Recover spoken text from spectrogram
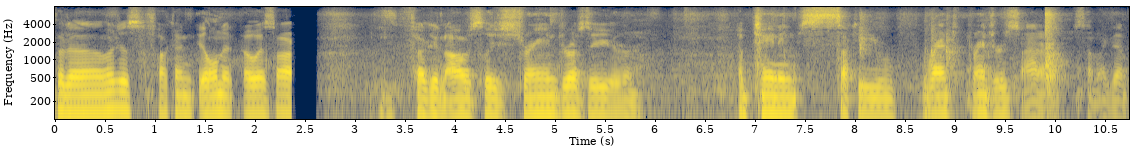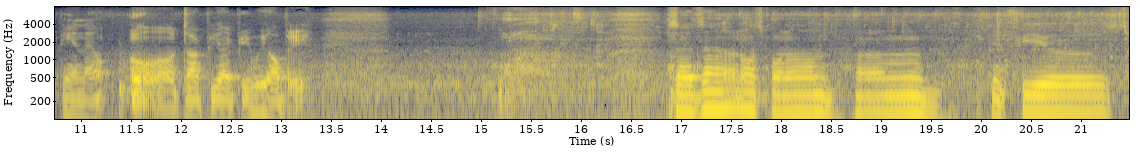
But uh, we're just fucking illing at OSR. Fucking obviously strained, rusty, or obtaining sucky ranch, ranchers. I don't know, something like that. Peeing out. Oh, talk PIP, we all pee. That, I don't know what's going on. Um, confused,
